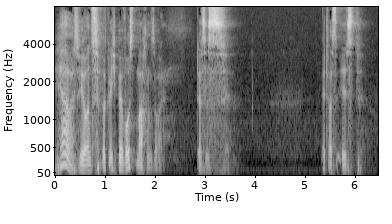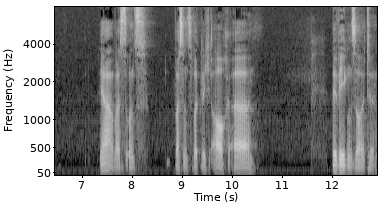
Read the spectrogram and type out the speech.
ja, was wir uns wirklich bewusst machen sollen dass es etwas ist, ja, was uns, was uns wirklich auch äh, bewegen sollte.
